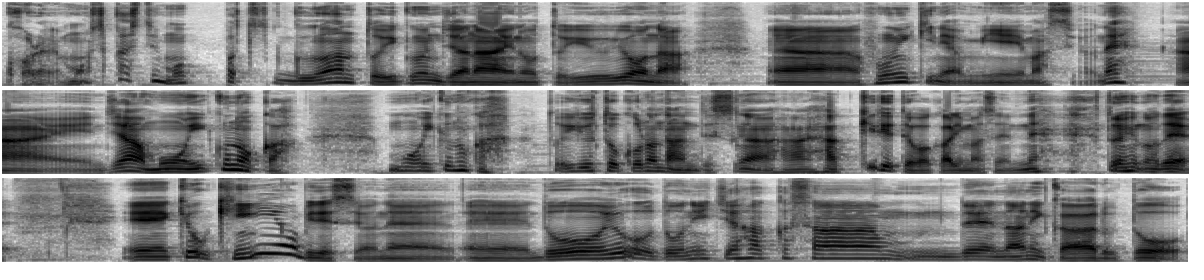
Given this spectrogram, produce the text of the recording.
これもしかしてもう一発グワンと行くんじゃないのというようなあ雰囲気には見えますよね。はい。じゃあもう行くのか、もう行くのかというところなんですが、は、っきり言ってわかりませんね。というので、えー、今日金曜日ですよね。えー、土曜、土日博さんで何かあると、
